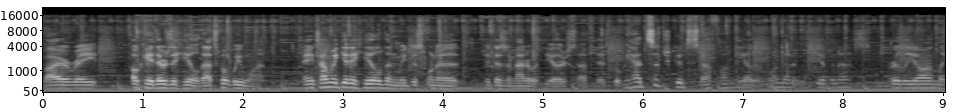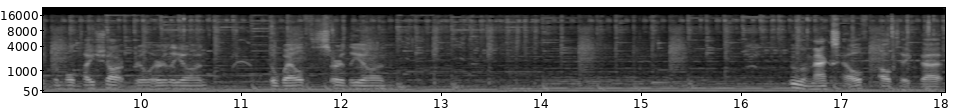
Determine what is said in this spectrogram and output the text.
Fire rate. Okay, there's a heal. That's what we want. Anytime we get a heal, then we just want to... It doesn't matter what the other stuff is. But we had such good stuff on the other one that it was giving us early on. Like the multi-shot real early on. The wealths early on. Ooh, a max health. I'll take that.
